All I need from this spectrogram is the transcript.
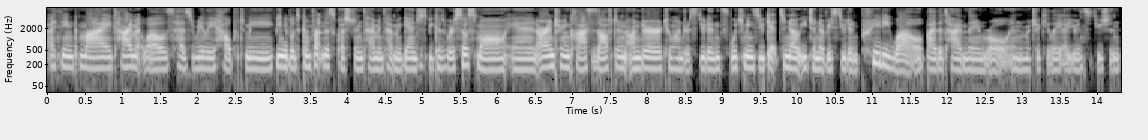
I think my time at Wells has really helped me be able to confront this question time and time again just because we're so small and our entering class is often under 200 students, which means you get to know each and every student pretty well by the time they enroll and matriculate at your institution.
